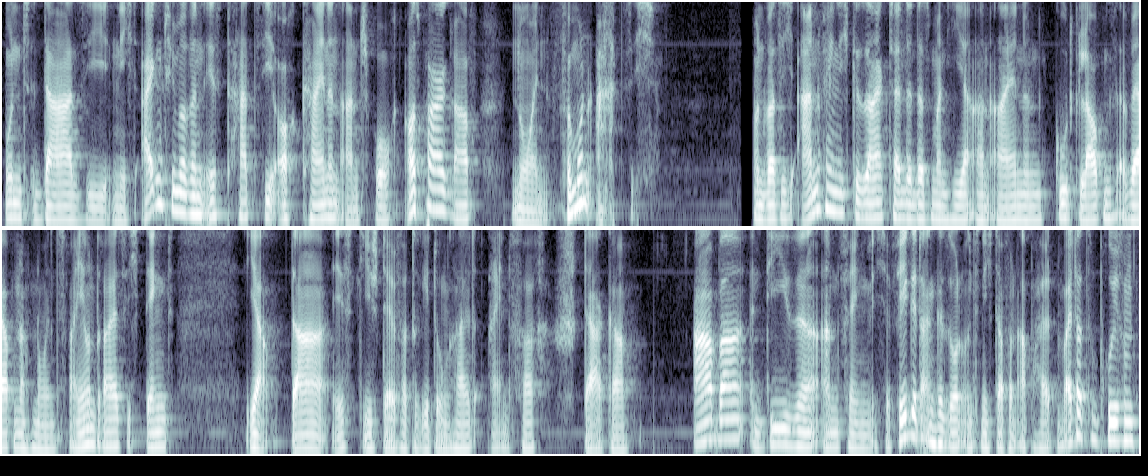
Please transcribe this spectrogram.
Und da sie nicht Eigentümerin ist, hat sie auch keinen Anspruch aus Paragraph 985. Und was ich anfänglich gesagt hatte, dass man hier an einen Gutglaubenserwerb nach 932 denkt, ja, da ist die Stellvertretung halt einfach stärker Aber dieser anfängliche Fehlgedanke soll uns nicht davon abhalten, weiter zu prüfen.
